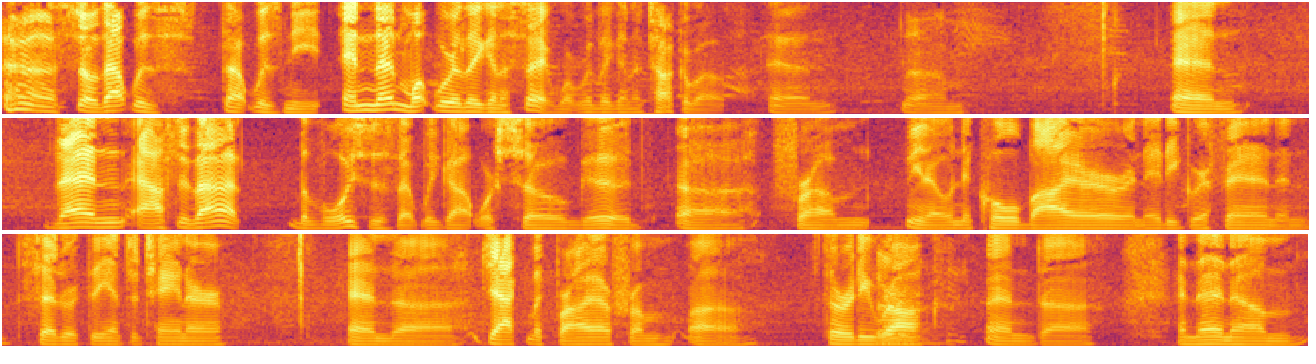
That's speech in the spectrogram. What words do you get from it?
so that was that was neat. And then what were they going to say? What were they going to talk about? And um, and then after that, the voices that we got were so good uh, from you know Nicole Byer and Eddie Griffin and Cedric the Entertainer and uh, Jack McBrayer from uh, Thirty Rock and uh, and then um,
